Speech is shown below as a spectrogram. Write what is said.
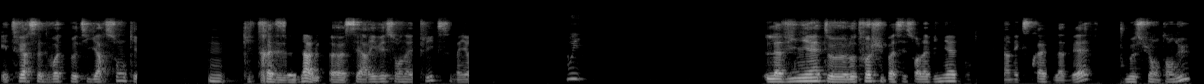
et de faire cette voix de petit garçon qui est, Mm. qui est très désagréable. Euh, c'est arrivé sur Netflix. mais- Oui. La vignette, euh, l'autre fois je suis passé sur la vignette, donc un extrait de la VF, je me suis entendu,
